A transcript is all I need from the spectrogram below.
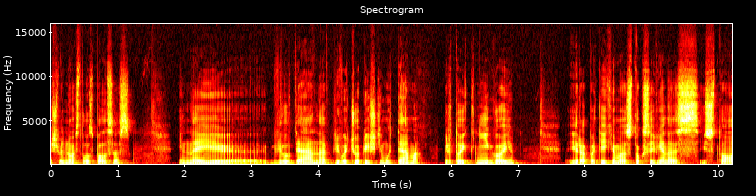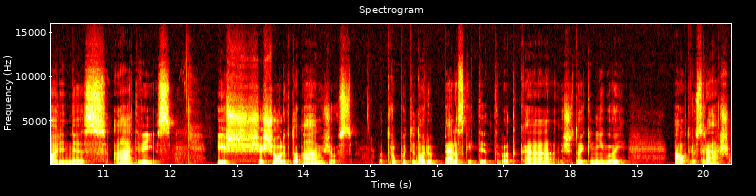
Švelnios tylos balsas, jinai gvildena privačių apreiškimų temą. Ir toj knygoje yra pateikiamas toksai vienas istorinis atvejis iš XVI amžiaus. O truputį noriu perskaityti, vat, ką šitoj knygoj autorius rašo.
